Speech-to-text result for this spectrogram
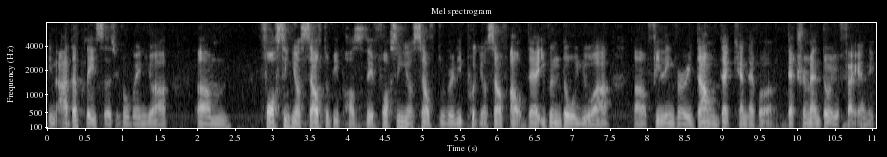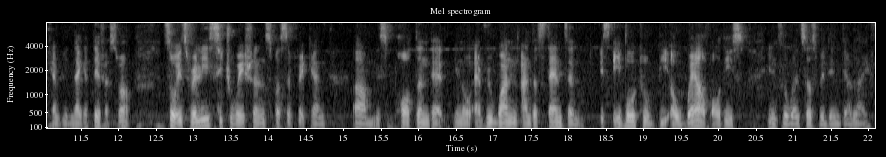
in other places, you know, when you are um, forcing yourself to be positive, forcing yourself to really put yourself out there, even though you are uh, feeling very down, that can have a detrimental effect and it can be negative as well. So it's really situation specific, and um, it's important that you know everyone understands and is able to be aware of all these influences within their life.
